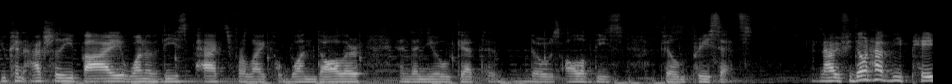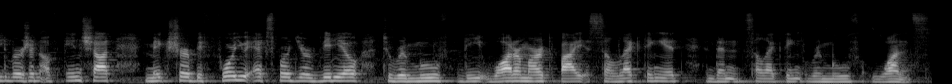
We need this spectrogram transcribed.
you can actually buy one of these packs for like $1 and then you'll get those all of these film presets. Now, if you don't have the paid version of InShot, make sure before you export your video to remove the watermark by selecting it and then selecting remove once.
